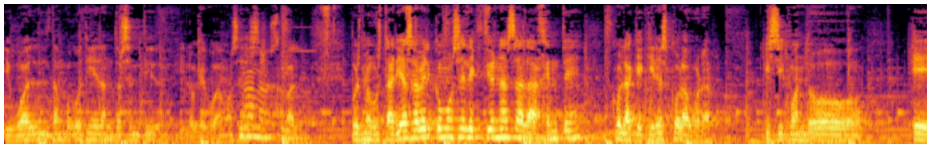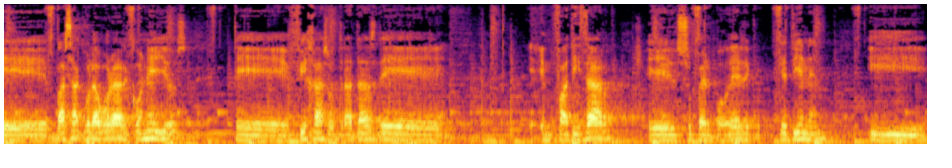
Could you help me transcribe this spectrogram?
igual tampoco tiene tanto sentido. Y lo que podemos es. No, no, sí. vale. Pues me gustaría saber cómo seleccionas a la gente con la que quieres colaborar. Y si cuando eh, vas a colaborar con ellos, te fijas o tratas de enfatizar el superpoder que tienen y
